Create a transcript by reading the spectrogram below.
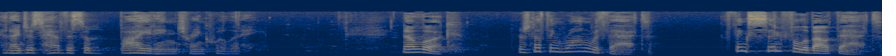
and I just have this abiding tranquility. Now, look, there's nothing wrong with that, nothing sinful about that.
